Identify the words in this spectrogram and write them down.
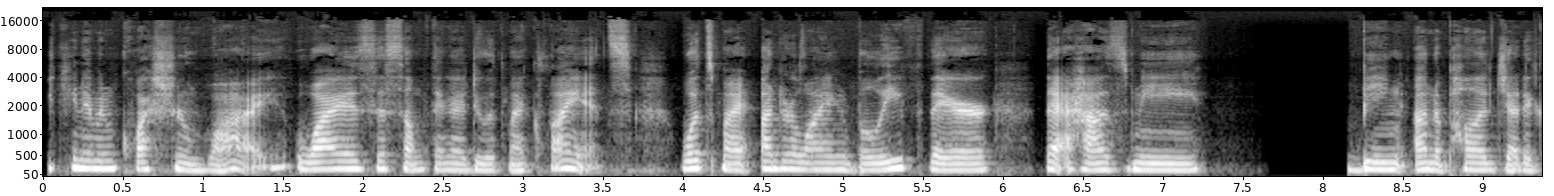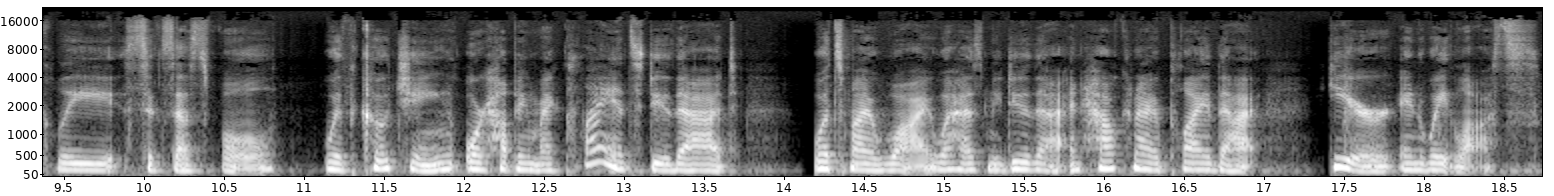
You can even question why. Why is this something I do with my clients? What's my underlying belief there that has me being unapologetically successful with coaching or helping my clients do that? What's my why? What has me do that? And how can I apply that here in weight loss?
